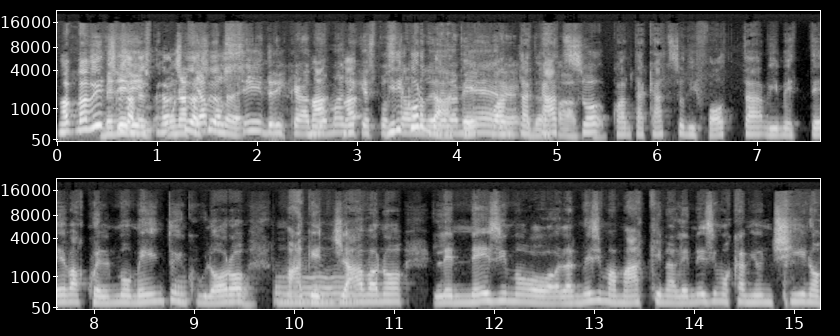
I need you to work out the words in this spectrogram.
ma, ma vedi, scusate, una scusate, fiamma scusate, ossidrica, ma- due mani ma che vi spostavano ricordate quanta cazzo, quanta cazzo di fotta vi metteva quel momento in cui loro magheggiavano l'ennesimo, l'ennesima macchina, l'ennesimo camioncino?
